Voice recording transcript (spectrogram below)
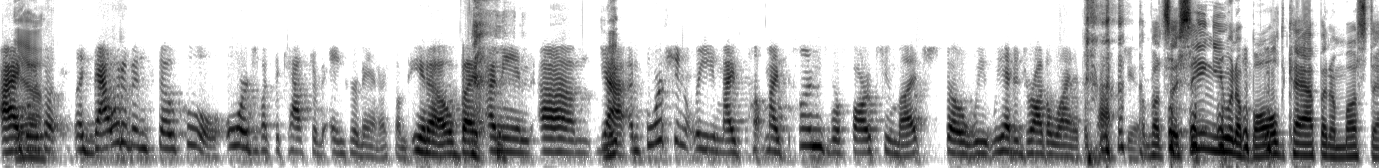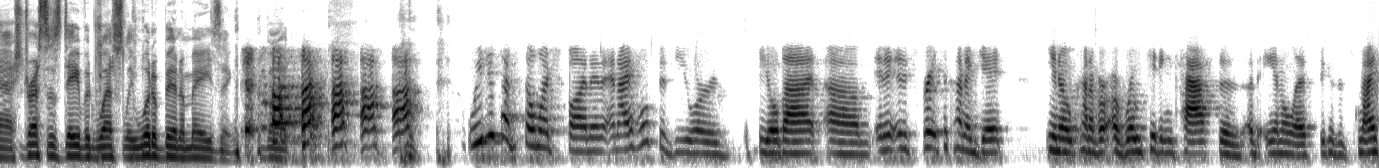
I Yeah. go like, that would have been so cool. Or just like the cast of Anchorman or something, you know. But I mean, um, yeah, unfortunately, my my puns were far too much. So we, we had to draw the line at the costume. I'm about to say, seeing you in a bald cap and a mustache dressed as David Wesley would have been amazing. But we just had so much fun, and, and I hope the viewers feel that. Um, and it, it's great to kind of get, you know, kind of a, a rotating cast of, of analysts because it's nice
